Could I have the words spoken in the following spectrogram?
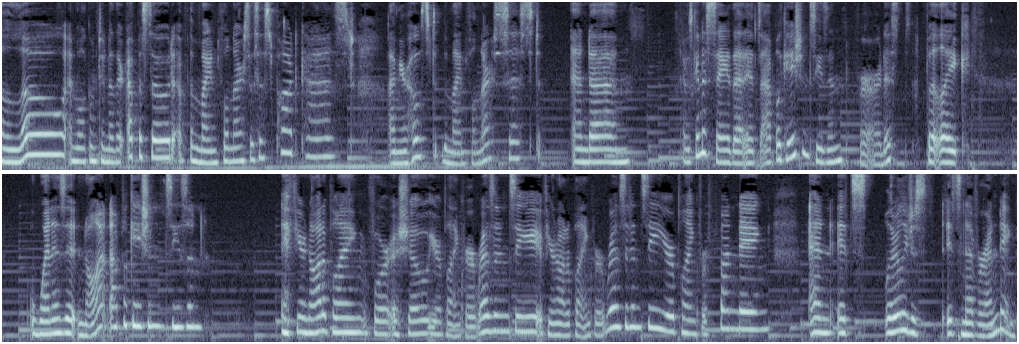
Hello, and welcome to another episode of the Mindful Narcissist podcast. I'm your host, the Mindful Narcissist, and um, I was gonna say that it's application season for artists, but like, when is it not application season? If you're not applying for a show, you're applying for a residency. If you're not applying for a residency, you're applying for funding, and it's literally just, it's never ending.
